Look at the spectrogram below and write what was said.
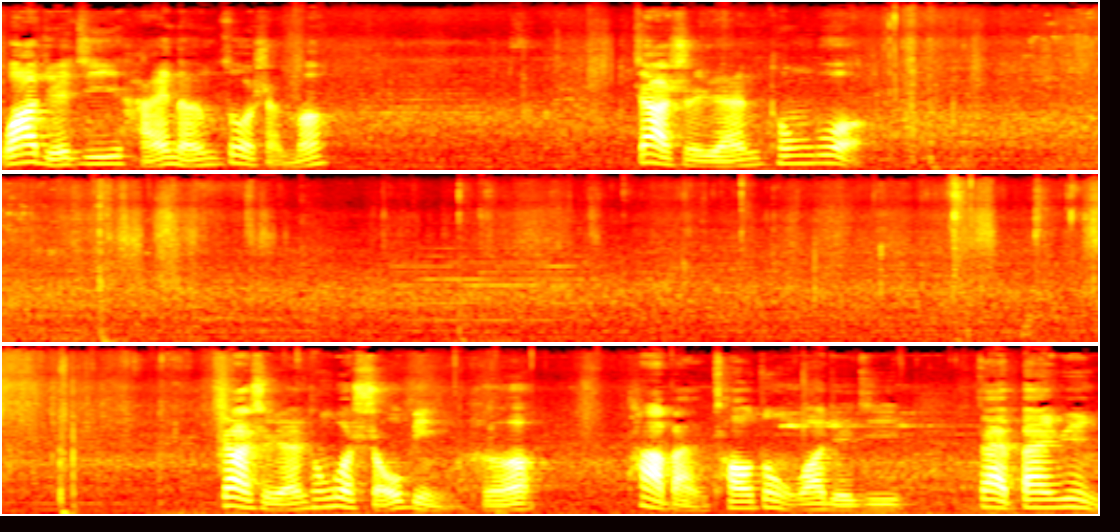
挖掘机还能做什么？驾驶员通过驾驶员通过手柄和踏板操纵挖掘机，在搬运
